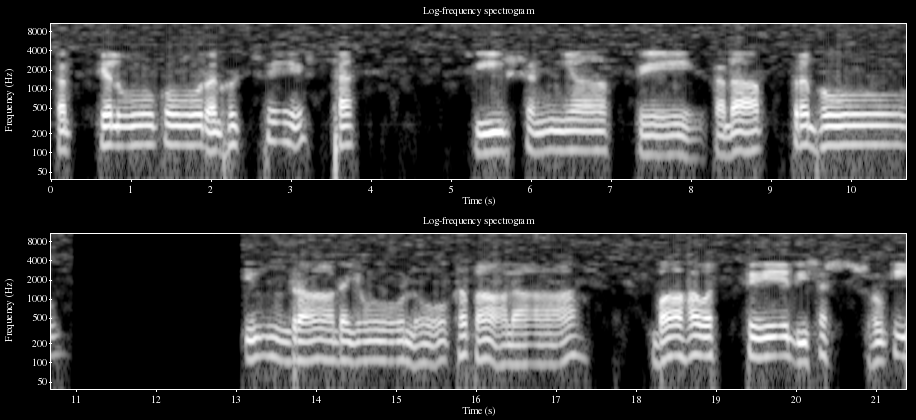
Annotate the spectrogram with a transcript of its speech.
सत्यलोको रघुश्रेष्ठ शीर्षण्यास्ते सदा प्रभो। इन्द्रादयो लोकपाला बाहवस्ते दिशश्रुती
